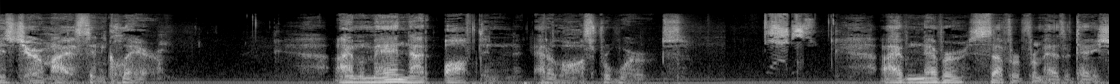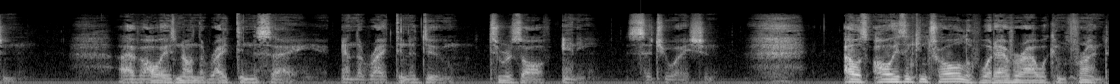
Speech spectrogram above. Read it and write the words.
is Jeremiah Sinclair. I am a man not often at a loss for words. Daddy? I have never suffered from hesitation. I have always known the right thing to say and the right thing to do to resolve any situation. I was always in control of whatever I would confront,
